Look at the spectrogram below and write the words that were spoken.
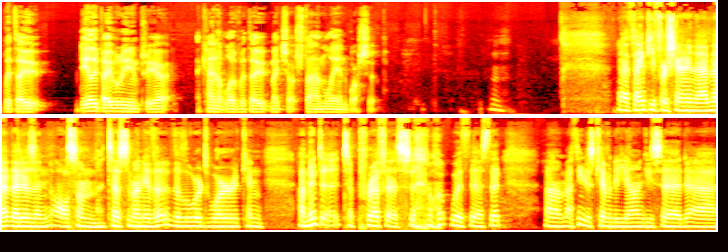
without daily Bible reading, and prayer. I cannot live without my church family and worship. Yeah, thank you for sharing that. That that is an awesome testimony of the, the Lord's work. And I meant to, to preface with this that um, I think it was Kevin DeYoung. He said, uh,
